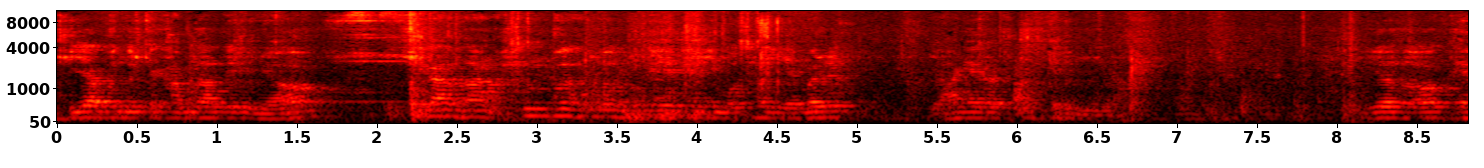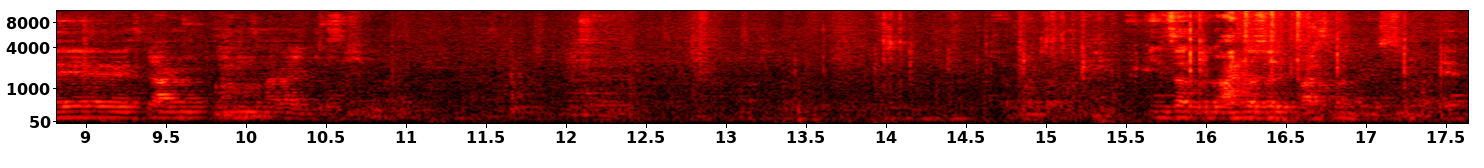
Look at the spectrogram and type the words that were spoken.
기자분들께 감사드리며 시간상 한분 한 분 소개해드리지 못한 예물 양해를 부탁드립니다. 이어서 대회장 인사가 있겠습니다. 먼저 인사드리고 앉아서 말씀하겠습니다. 네.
